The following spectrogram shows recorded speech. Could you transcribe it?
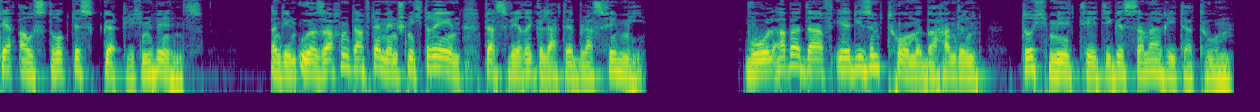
der Ausdruck des göttlichen Willens. An den Ursachen darf der Mensch nicht drehen, das wäre glatte Blasphemie. Wohl aber darf er die Symptome behandeln, durch mildtätiges Samaritertum.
